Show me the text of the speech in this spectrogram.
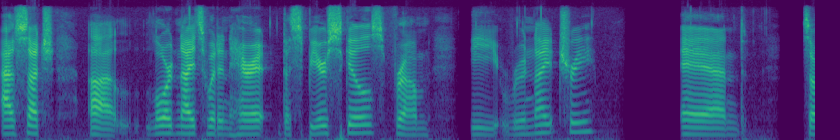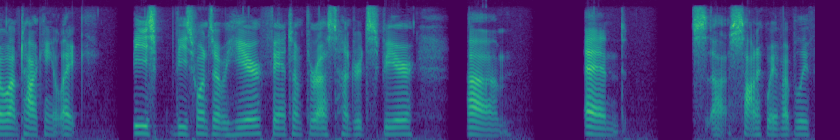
As such, uh, Lord Knights would inherit the spear skills from the Rune Knight tree, and so I'm talking like these these ones over here, Phantom Thrust, Hundred Spear, um, and uh, Sonic Wave, I believe.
